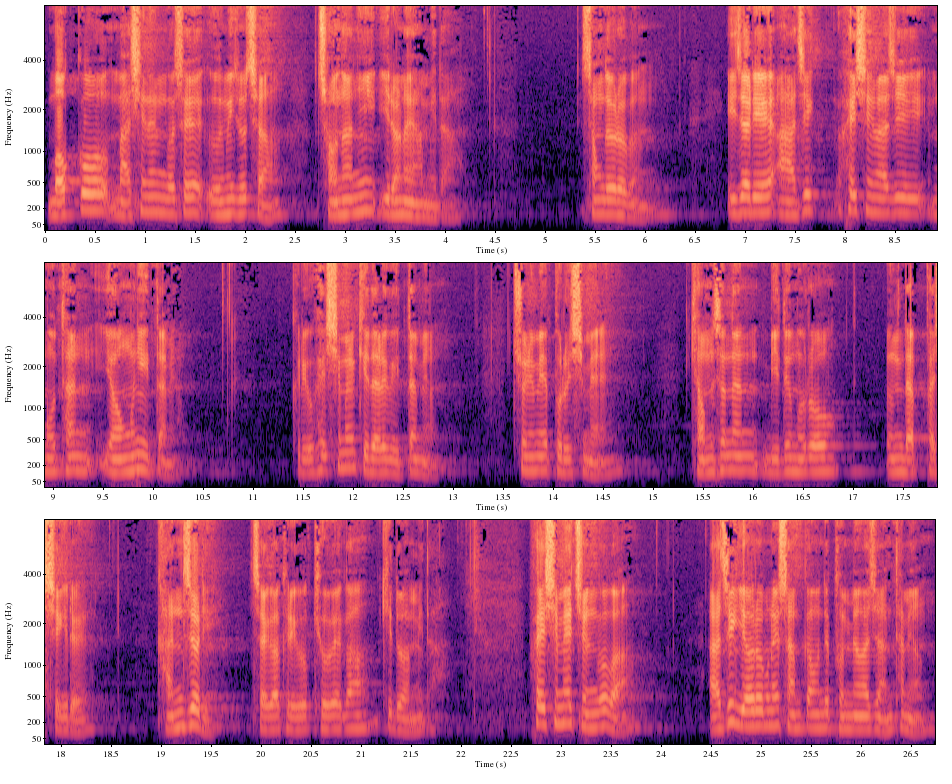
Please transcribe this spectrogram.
먹고 마시는 것의 의미조차 전환이 일어나야 합니다. 성도 여러분, 이 자리에 아직 회심하지 못한 영혼이 있다면, 그리고 회심을 기다리고 있다면, 주님의 부르심에 겸손한 믿음으로 응답하시기를 간절히 제가 그리고 교회가 기도합니다. 회심의 증거가 아직 여러분의 삶 가운데 분명하지 않다면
